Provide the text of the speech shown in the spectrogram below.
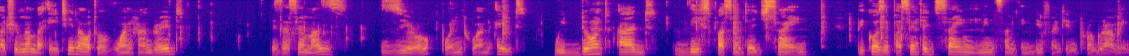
but remember 18 out of 100 is the same as 0.18. We don't add this percentage sign because a percentage sign means something different in programming.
